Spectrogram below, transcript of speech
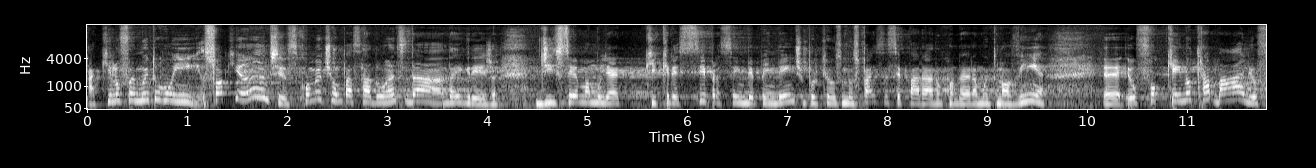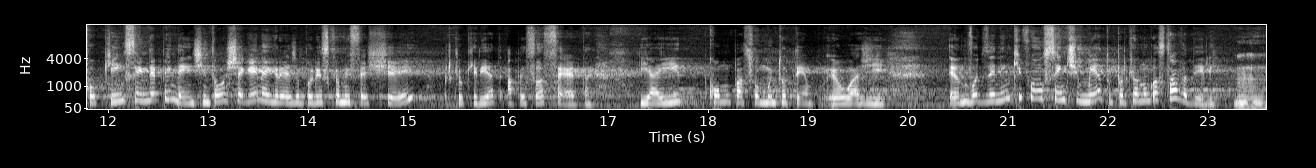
Aquilo foi muito ruim. Só que antes, como eu tinha um passado antes da, da igreja, de ser uma mulher que cresci para ser independente, porque os meus pais se separaram quando eu era muito novinha, é, eu foquei no trabalho, eu foquei em ser independente. Então, eu cheguei na igreja, por isso que eu me fechei, porque eu queria a pessoa certa. E aí, como passou muito tempo, eu agi eu não vou dizer nem que foi um sentimento, porque eu não gostava dele. Uhum.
